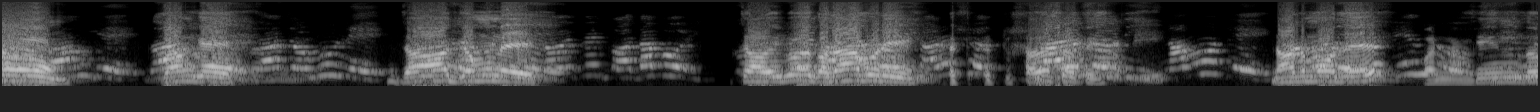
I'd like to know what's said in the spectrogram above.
ওম। গঙ্গে। যমুনে। চৈব গোদাবরী। একটু সরস্বতী। নর্মদে। সিন্ধু।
